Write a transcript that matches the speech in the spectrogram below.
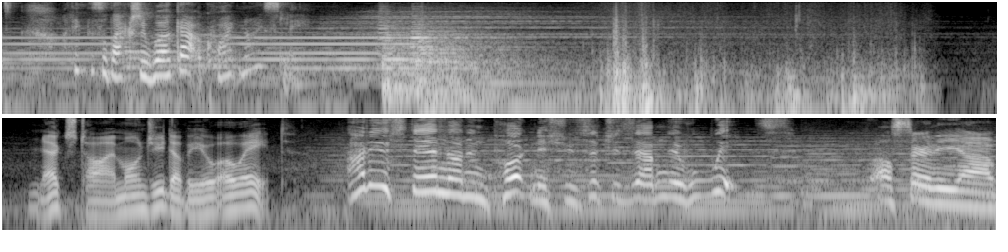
I think this will actually work out quite nicely. Next time on GW08. How do you stand on important issues such as um, the Whigs? Well, sir, the uh,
